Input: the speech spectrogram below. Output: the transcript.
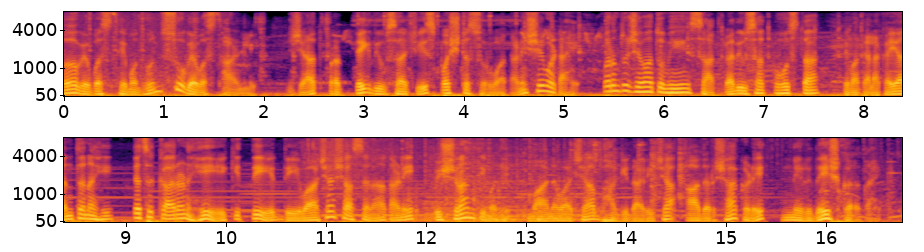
अव्यवस्थेमधून सुव्यवस्था आणली. ज्यात प्रत्येक दिवसाची स्पष्ट सुरुवात आणि शेवट आहे. परंतु जेव्हा तुम्ही सातव्या दिवसात पोहोचता तेव्हा त्याला काही अंत नाही. त्याचं कारण हे की ते देवाच्या शासनात आणि विश्रांतीमध्ये मानवाच्या भागीदारीच्या आदर्शाकडे निर्देश करत आहे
